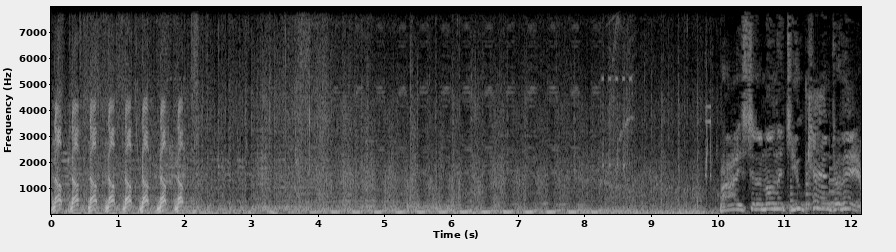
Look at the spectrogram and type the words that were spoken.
nope, nope, nope, nope, nope, nope, nope, nope. Rise to the moment you can prevail.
